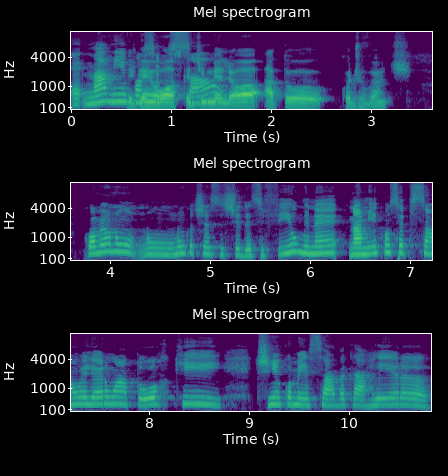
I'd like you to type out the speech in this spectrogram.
é, na minha Ele ganhou o Oscar de concepção, melhor ator coadjuvante. Como eu não, não- nunca tinha assistido esse filme, né? Na minha concepção, ele era um ator que tinha começado a carreira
